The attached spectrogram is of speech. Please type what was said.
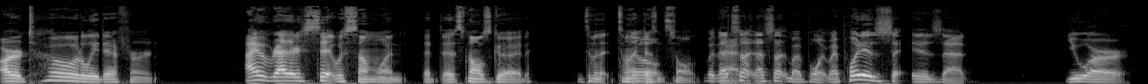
are totally different. I would rather sit with someone that, that smells good than someone that someone No, that doesn't smell. But that's bad. not that's not my point. My point is is that you are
